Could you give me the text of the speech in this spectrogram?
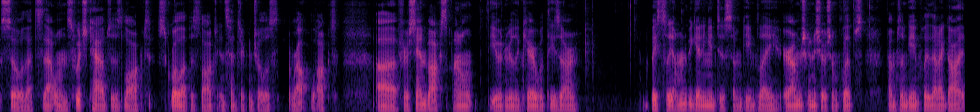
So that's that one. Switch tabs is locked, scroll up is locked, and center control is route locked. Uh, for Sandbox, I don't even really care what these are. Basically, I'm going to be getting into some gameplay, or I'm just going to show some clips from some gameplay that I got.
